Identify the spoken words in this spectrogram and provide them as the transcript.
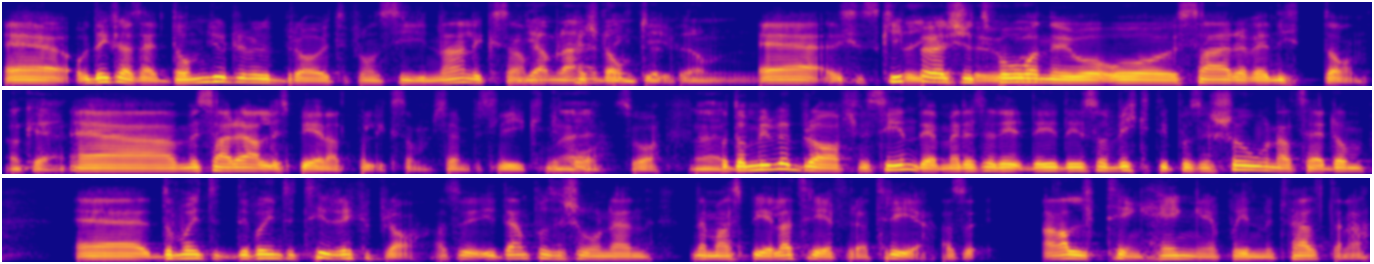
Eh, och det är klart, så här, de gjorde det väl bra utifrån sina liksom, gamla de? perspektiv. Typ? Eh, Skip är väl 22 nu och, och Sarev är 19. Okej. Eh, men Sarri har aldrig spelat på liksom, Champions League-nivå. Så. Nej. Och de är väl bra för sin del, men det, det, det, det är så viktig position att säga, de, eh, de var inte, det var inte tillräckligt bra. Alltså, I den positionen när man spelar 3-4-3, alltså, allting hänger på innermittfältarna.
